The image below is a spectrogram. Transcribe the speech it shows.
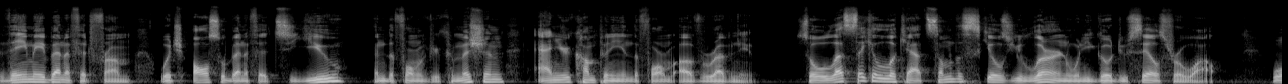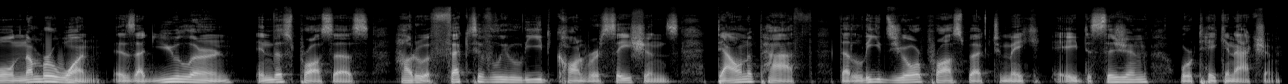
they may benefit from, which also benefits you in the form of your commission and your company in the form of revenue. So let's take a look at some of the skills you learn when you go do sales for a while. Well, number one is that you learn in this process how to effectively lead conversations down a path that leads your prospect to make a decision or take an action.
